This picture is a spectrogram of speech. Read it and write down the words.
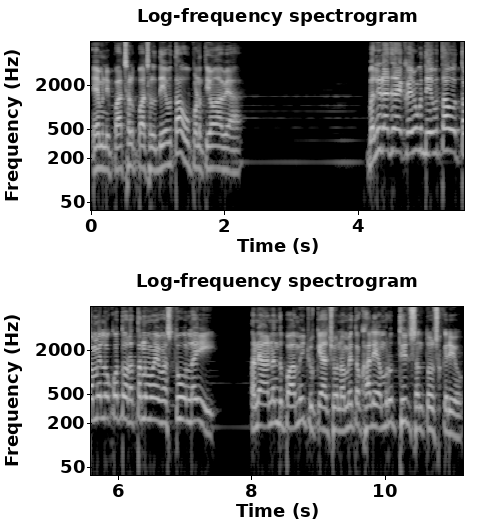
એમની પાછળ પાછળ દેવતાઓ પણ ત્યાં આવ્યા. બલિરાજાએ કહ્યું કે દેવતાઓ, તમે લોકો તો રતનમય વસ્તુઓ લઈ અને આનંદ પામી ચૂક્યા છો અને અમે તો ખાલી અમૃતથી જ સંતોષ કર્યો.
